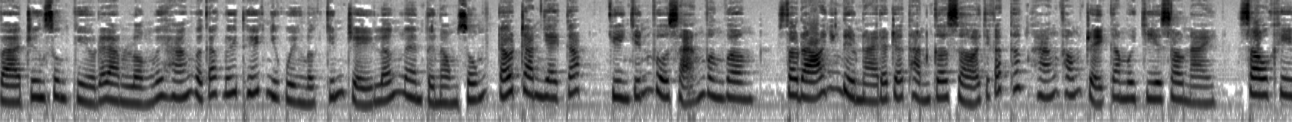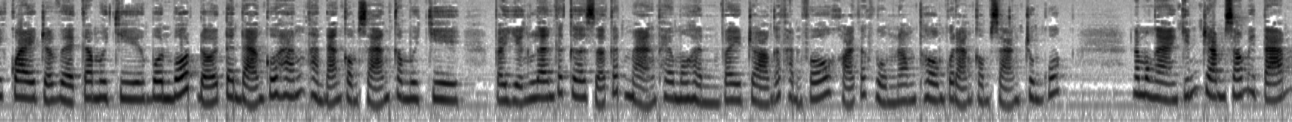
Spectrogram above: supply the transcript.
và Trương Xuân Kiều đã đàm luận với hắn về các lý thuyết như quyền lực chính trị lớn lên từ nòng súng, đấu tranh giai cấp, chuyên chính vô sản vân vân. Sau đó những điều này đã trở thành cơ sở cho cách thức hắn thống trị Campuchia sau này. Sau khi quay trở về Campuchia, Pol Pot đổi tên đảng của hắn thành Đảng Cộng sản Campuchia và dựng lên các cơ sở cách mạng theo mô hình vây tròn các thành phố khỏi các vùng nông thôn của Đảng Cộng sản Trung Quốc. Năm 1968,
